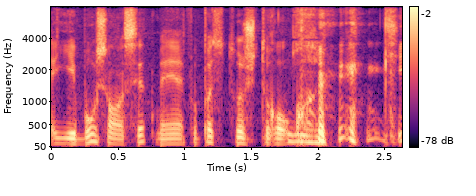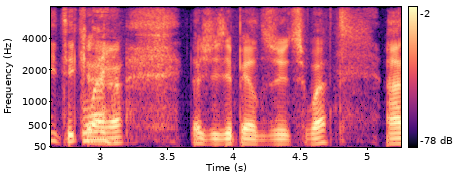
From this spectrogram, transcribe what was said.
il est beau son site, mais il ne faut pas que tu touches trop. qui est écœurant. Ouais. Là, je les ai perdus, tu vois. En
